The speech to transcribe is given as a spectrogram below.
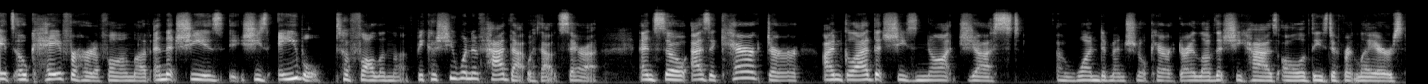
it's okay for her to fall in love and that she is she's able to fall in love because she wouldn't have had that without Sara. And so as a character, I'm glad that she's not just a one-dimensional character. I love that she has all of these different layers.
